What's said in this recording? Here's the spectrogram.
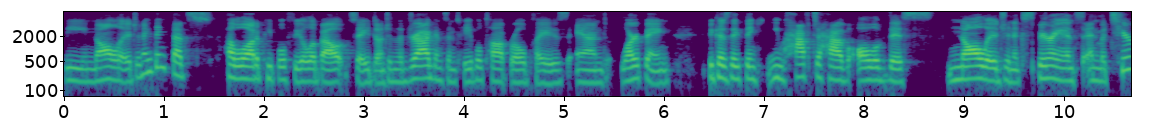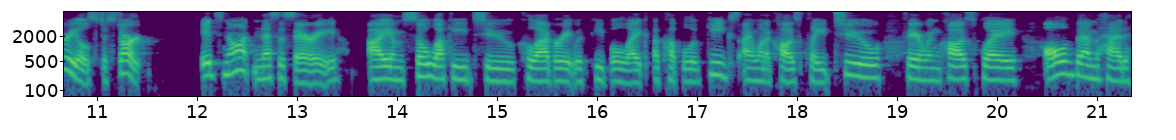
the knowledge. And I think that's how a lot of people feel about, say, Dungeons and Dragons and tabletop role plays and LARPing, because they think you have to have all of this knowledge and experience and materials to start. It's not necessary. I am so lucky to collaborate with people like a couple of geeks. I want to cosplay too, Fairwind Cosplay. All of them had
